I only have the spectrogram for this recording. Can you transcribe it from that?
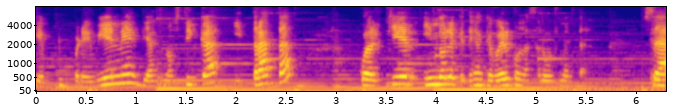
que previene, diagnostica y trata cualquier índole que tenga que ver con la salud mental. O sea,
